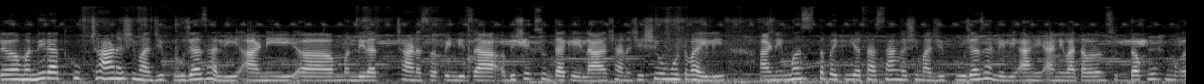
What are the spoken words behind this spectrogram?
तर मंदिरात खूप छान अशी माझी पूजा झाली आणि मंदिरात छान असं पिंडीचा अभिषेकसुद्धा केला छान अशी शिवमूठ वाहिली. आणि मस्तपैकी यथासांग अशी माझी पूजा झालेली आहे. आणि वातावरण सुद्धा खूप म-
